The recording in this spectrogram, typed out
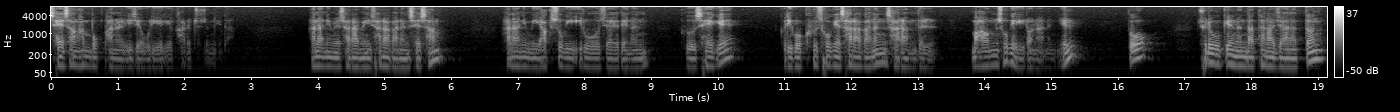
세상 한복판을 이제 우리에게 가르쳐 줍니다. 하나님의 사람이 살아가는 세상, 하나님이 약속이 이루어져야 되는 그 세계, 그리고 그 속에 살아가는 사람들, 마음 속에 일어나는 일, 또 출애굽기에는 나타나지 않았던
